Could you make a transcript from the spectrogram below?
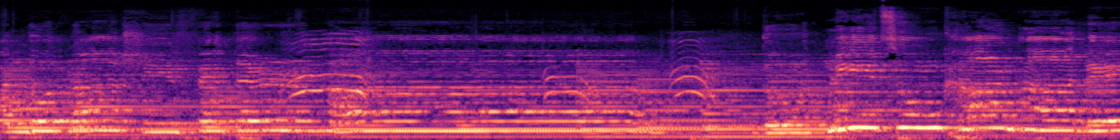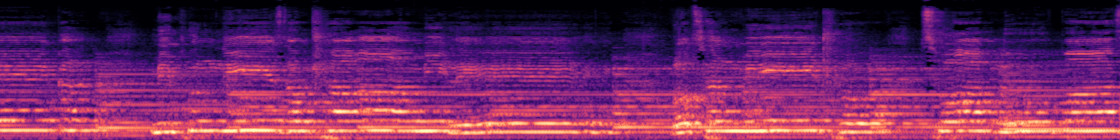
an do na shi fe ter mi chung khan ha mi phun ni dòng tha mi le bao mi tho choak nu ba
